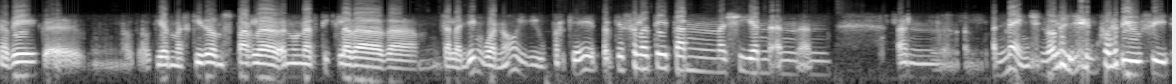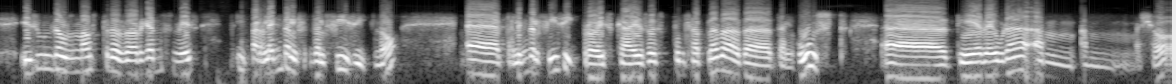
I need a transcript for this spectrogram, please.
que ve, que, el, el Pierre Mesquida, doncs parla en un article de, de, de la llengua, no? I diu, per què, per què se la té tan així en, en, en, en, en menys, no? La llengua, diu, sí, és un dels nostres òrgans més... I parlem del, del físic, no? Eh, parlem del físic, però és que és responsable de, de, del gust. Eh, té a veure amb, amb això,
